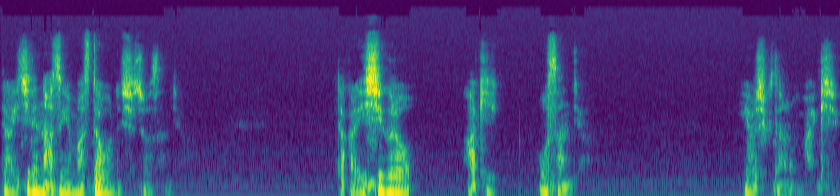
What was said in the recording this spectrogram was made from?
だから一連の発言マスターウォールの社長さんだよ。だから石黒明夫さんだよ。よろしく頼む、 by 岸。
